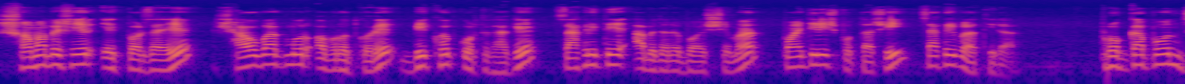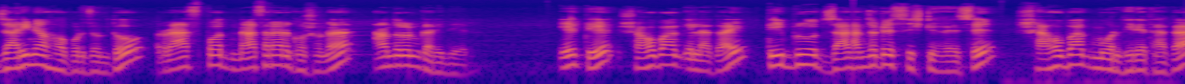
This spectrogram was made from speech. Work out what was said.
সমাবেশের এক পর্যায়ে শাহবাগ মোড় অবরোধ করে বিক্ষোভ করতে থাকে চাকরিতে আবেদনের বয়সসীমা পঁয়ত্রিশ প্রত্যাশী চাকরি প্রার্থীরা প্রজ্ঞাপন জারি না হওয়া পর্যন্ত রাজপথ না ছাড়ার ঘোষণা আন্দোলনকারীদের। এতে শাহবাগ এলাকায় তীব্র যানজটের সৃষ্টি হয়েছে, শাহবাগ মোড় ঘিরে থাকা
